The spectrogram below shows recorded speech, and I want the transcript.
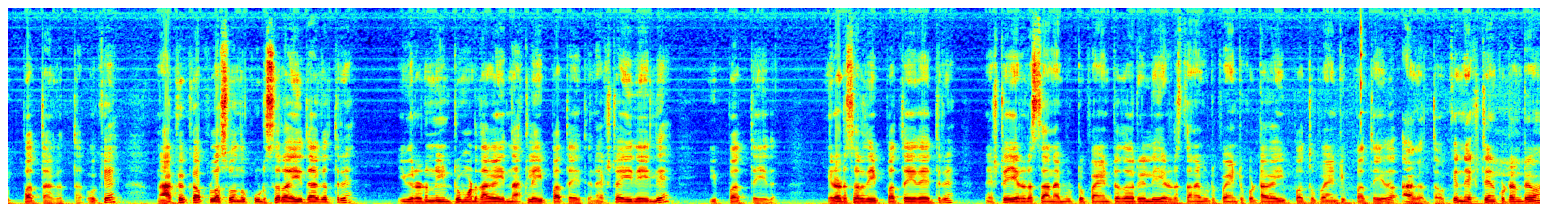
ಇಪ್ಪತ್ತಾಗುತ್ತೆ. ಓಕೆ ನಾಲ್ಕಕ್ಕೆ ಪ್ಲಸ್ ಒಂದು ಕೂಡ್ಸರ ಐದು ಆಗುತ್ತೆ ರೀ ಇವೆರಡನ್ನು ಇಂಟು ಮಾಡಿದಾಗ ಐದು ನಾಲ್ಕಲೇ ಇಪ್ಪತ್ತೈತೆ. ನೆಕ್ಸ್ಟ್ ಐದು ಇಲ್ಲಿ ಇಪ್ಪತ್ತೈದು. ಎರಡು ಸಾವಿರದ ಇಪ್ಪತ್ತೈದು ಐತೆ ರೀ ನೆಕ್ಸ್ಟ್ ಎರಡು ಸ್ಥಾನ ಬಿಟ್ಟು ಪಾಯಿಂಟ್ ಅದಾವ್ರಿ ಇಲ್ಲಿ. ಎರಡು ಸ್ಥಾನ ಬಿಟ್ಟು ಪಾಯಿಂಟ್ ಕೊಟ್ಟಾಗ ಇಪ್ಪತ್ತು ಪಾಯಿಂಟ್ ಇಪ್ಪತ್ತೈದು ಆಗುತ್ತೆ. ಓಕೆ ನೆಕ್ಸ್ಟ್ ಏನು ಕೊಟ್ಟನ್ರಿ ಅವ?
